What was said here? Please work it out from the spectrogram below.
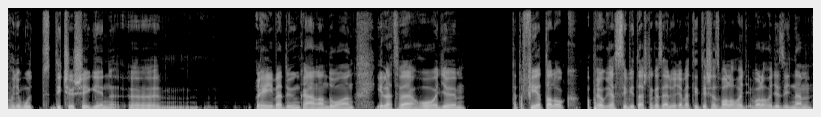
hogy a múlt dicsőségén ö, révedünk állandóan, illetve hogy tehát a fiatalok, a progresszivitásnak az előrevetítés, az valahogy, valahogy ez így nem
